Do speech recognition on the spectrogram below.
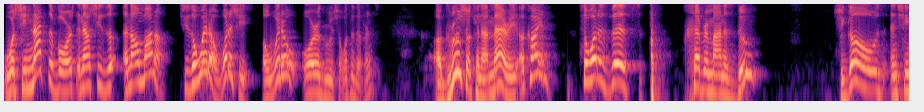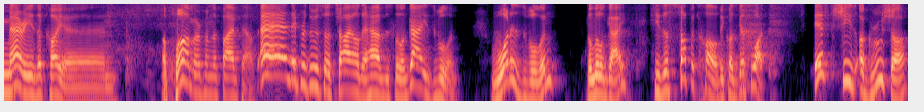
Was she not divorced and now she's an almana? She's a widow. What is she? A widow or a grusha? What's the difference? A grusha cannot marry a kohen. So what does this chevrimanis do? She goes and she marries a kohen, a plumber from the five towns, and they produce a child. They have this little guy, Zvulun. What is Zvulun? The little guy. He's a Suffolk chal because guess what? If she's a grusha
